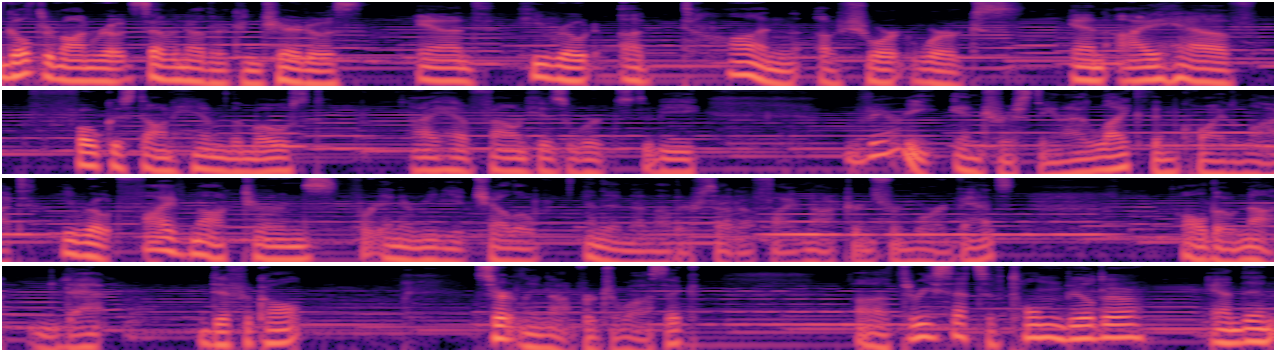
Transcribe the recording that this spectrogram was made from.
Goltermann wrote seven other concertos, and he wrote a ton of short works. And I have focused on him the most. I have found his works to be very interesting. I like them quite a lot. He wrote five nocturnes for intermediate cello, and then another set of five nocturnes for more advanced, although not that difficult. Certainly not virtuosic. Uh, three sets of Tonbilder, and then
